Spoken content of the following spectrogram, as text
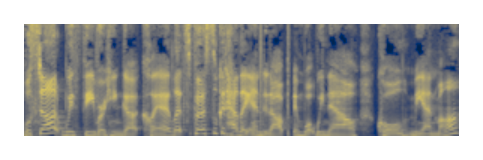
We'll start with the Rohingya, Claire. Let's first look at how they ended up in what we now call Myanmar.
